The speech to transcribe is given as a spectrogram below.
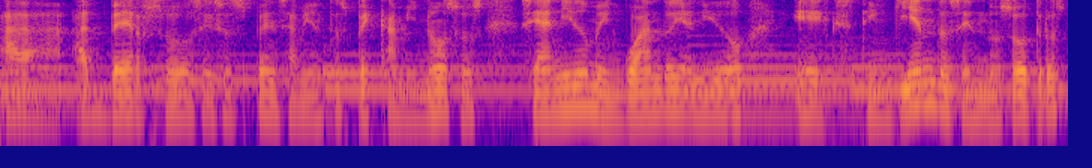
ah, adversos, esos pensamientos pecaminosos se han ido menguando y han ido extinguiéndose en nosotros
